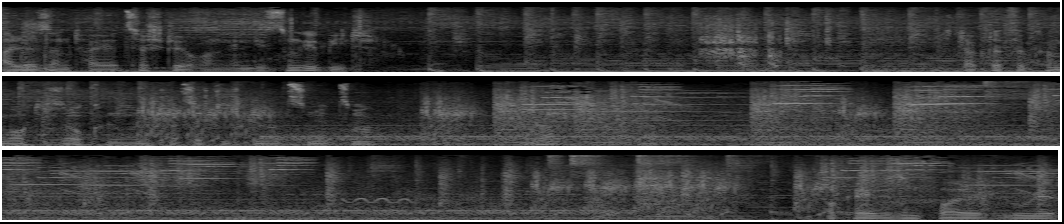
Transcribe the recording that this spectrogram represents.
Alle Sandhaie zerstören in diesem Gebiet. Ich glaube, dafür können wir auch die Saukanone tatsächlich benutzen jetzt mal. Ja? Okay, wir sind voll. Lul.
